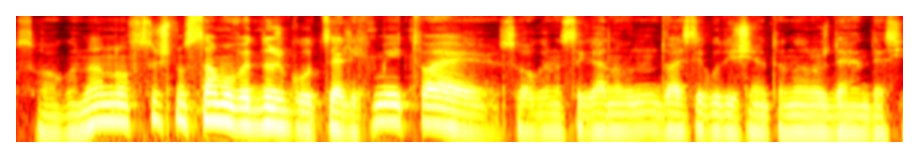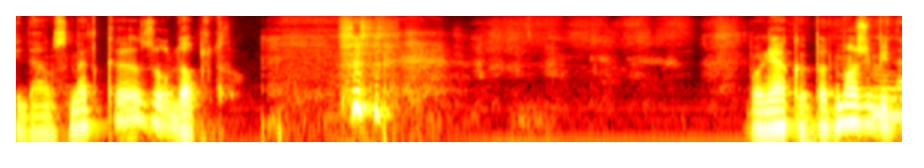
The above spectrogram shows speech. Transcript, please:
слогана, но всъщност само веднъж го оцелихме и това е слогана сега на 20 годишната на рожден ден си дам сметка за удобство. По някой път, може би, Да.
